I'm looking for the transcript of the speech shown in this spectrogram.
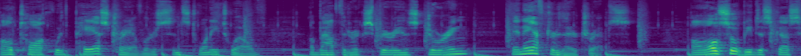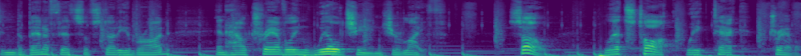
I'll talk with past travelers since 2012 about their experience during and after their trips. I'll also be discussing the benefits of study abroad and how traveling will change your life. So, let's talk Wake Tech travel.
